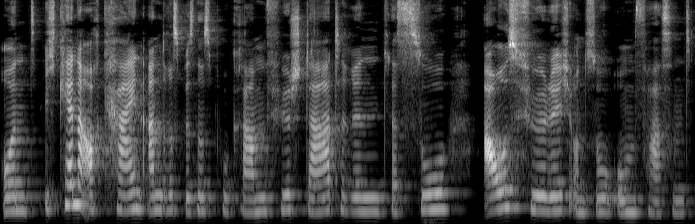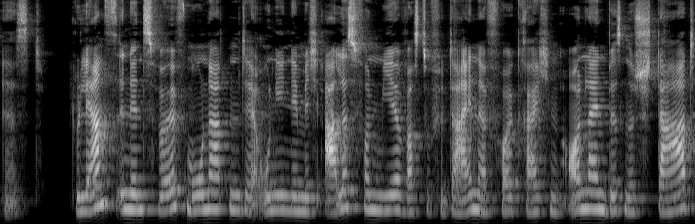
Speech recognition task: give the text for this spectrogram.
Und ich kenne auch kein anderes Business-Programm für Starterinnen, das so ausführlich und so umfassend ist. Du lernst in den zwölf Monaten der Uni nämlich alles von mir, was du für deinen erfolgreichen Online-Business-Start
